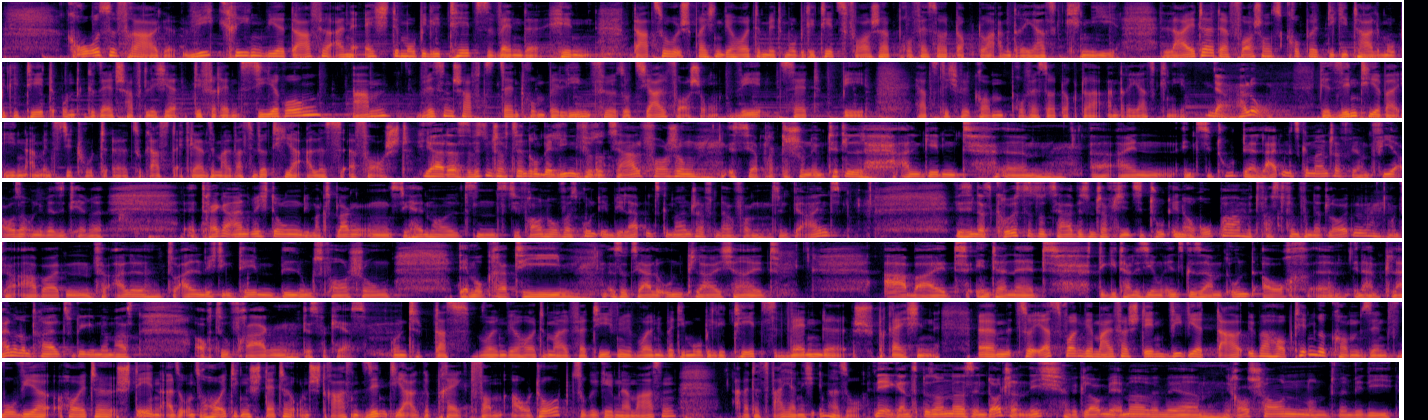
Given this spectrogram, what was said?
Große Frage, wie kriegen wir dafür eine echte Mobilitätswende hin? Dazu sprechen wir heute mit Mobilitätsforscher Professor Dr. Andreas Knie, Leiter der Forschungsgruppe Digitale Mobilität und gesellschaftliche Differenzierung am Wissenschaftszentrum Berlin für Sozialforschung, WZB. Herzlich willkommen, Professor Dr. Andreas Knie. Ja, hallo. Wir sind hier bei Ihnen am Institut äh, zu Gast. Erklären Sie mal, was wird hier alles erforscht? Ja, das Wissenschaftszentrum Berlin für Sozialforschung ist ja praktisch schon im Titel angebend ähm, äh, ein Institut der Leibniz-Gemeinschaft. Wir haben vier außeruniversitäre äh, Trägereinrichtungen, die Max-Planckens, die Helmholtzens, die Fraunhofers und eben die Leibniz-Gemeinschaften. Davon sind wir eins. Wir sind das größte sozialwissenschaftliche Institut in Europa mit fast 500 Leuten und wir arbeiten für alle, zu allen wichtigen Themen, Bildungsforschung, Demokratie, soziale Ungleichheit, Arbeit, Internet, Digitalisierung insgesamt und auch äh, in einem kleineren Teil zugegebenermaßen auch zu Fragen des Verkehrs. Und das wollen wir heute mal vertiefen. Wir wollen über die Mobilitätswende sprechen. Ähm, zuerst wollen wir mal verstehen, wie wir da überhaupt hingekommen sind, wo wir heute stehen. Also unsere heutigen Städte und Straßen sind ja geprägt vom Auto, zugegebenermaßen. Aber das war ja nicht immer so. Nee, ganz besonders in Deutschland nicht. Wir glauben ja immer, wenn wir rausschauen und wenn wir die,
